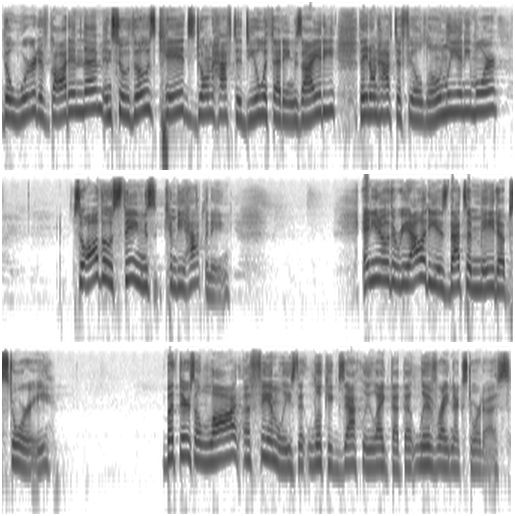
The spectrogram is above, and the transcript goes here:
the word of God in them. And so those kids don't have to deal with that anxiety, they don't have to feel lonely anymore. So all those things can be happening. And you know, the reality is that's a made up story. But there's a lot of families that look exactly like that, that live right next door to us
